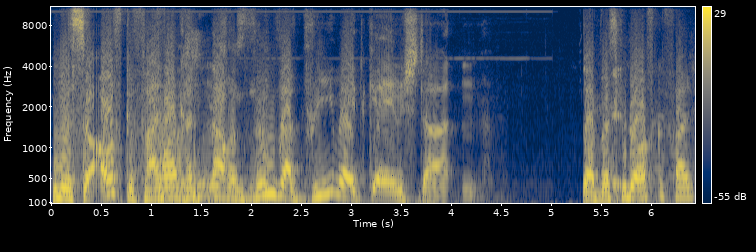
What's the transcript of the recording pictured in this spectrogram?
Mir ist so aufgefallen, Boah, wir könnten auch ein 5er Premade-Game starten. Ja, aber ist mir aufgefallen?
